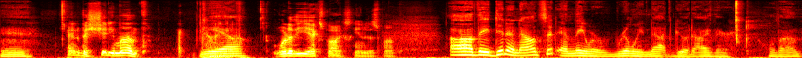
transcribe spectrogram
Eh, Kind of a shitty month. yeah. What are the Xbox games this month? Uh, they did announce it, and they were really not good either. Hold on.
